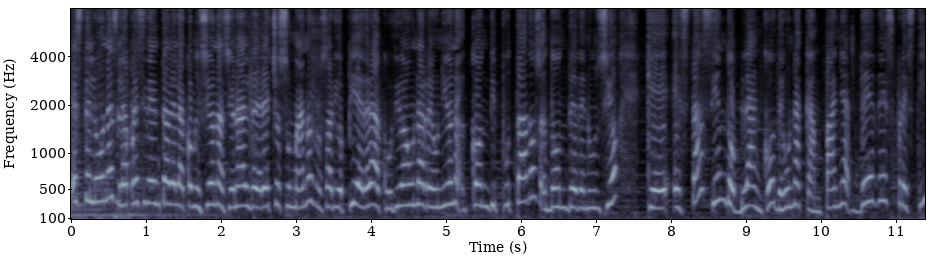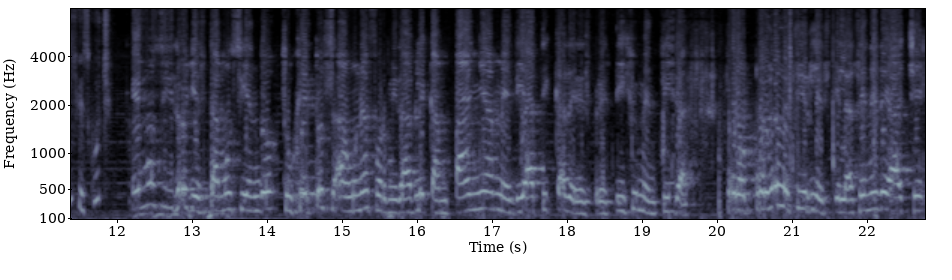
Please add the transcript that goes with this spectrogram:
Este lunes, la presidenta de la Comisión Nacional de Derechos Humanos, Rosario Piedra, acudió a una reunión con diputados donde denunció que está siendo blanco de una campaña de desprestigio. Escuche. Hemos sido y estamos siendo sujetos a una formidable campaña mediática de desprestigio y mentiras, pero puedo decirles que la CNDH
